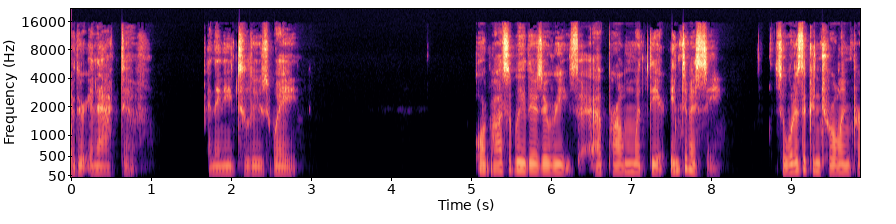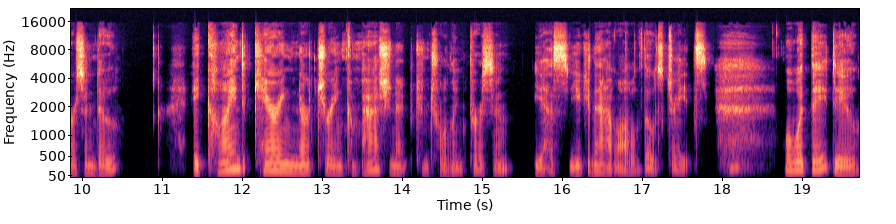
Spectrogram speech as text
or they're inactive and they need to lose weight. Or possibly there's a, re- a problem with their intimacy. So, what does a controlling person do? A kind, caring, nurturing, compassionate, controlling person. Yes, you can have all of those traits. Well, what they do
